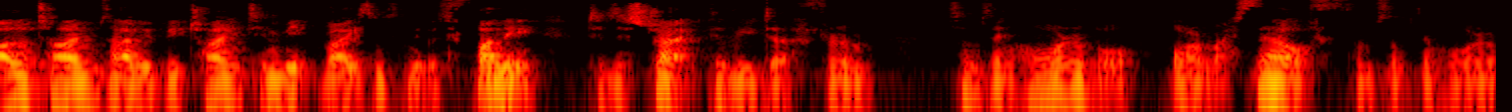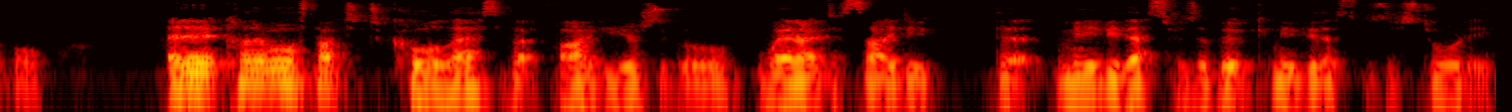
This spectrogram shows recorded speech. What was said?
other times I would be trying to make, write something that was funny to distract the reader from something horrible, or myself from something horrible. And then it kind of all started to coalesce about five years ago when I decided that maybe this was a book, maybe this was a story.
